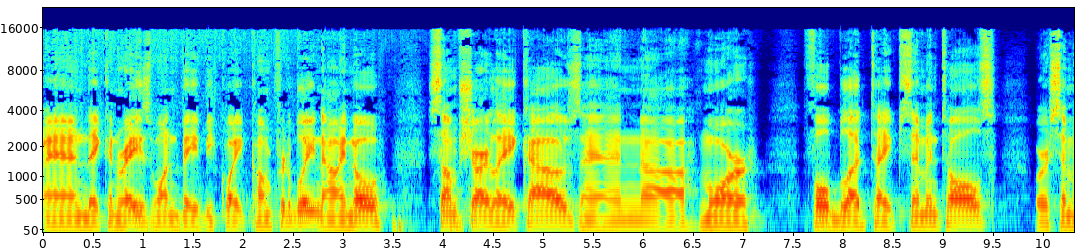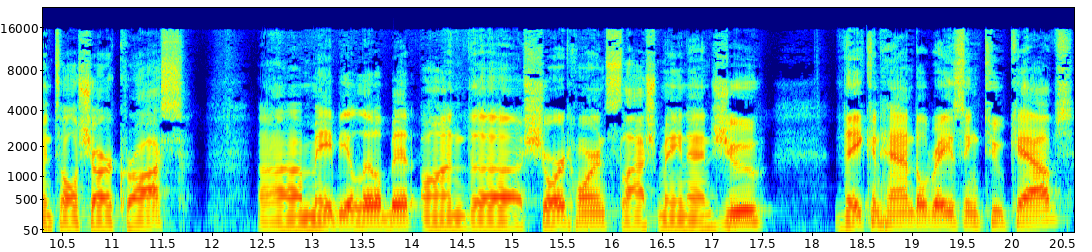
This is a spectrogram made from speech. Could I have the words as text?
And they can raise one baby quite comfortably. Now, I know some Charolais cows and uh, more full-blood type Simmentals or Simmental Char cross. Uh, maybe a little bit on the Shorthorn slash Maine Anjou they can handle raising two calves,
